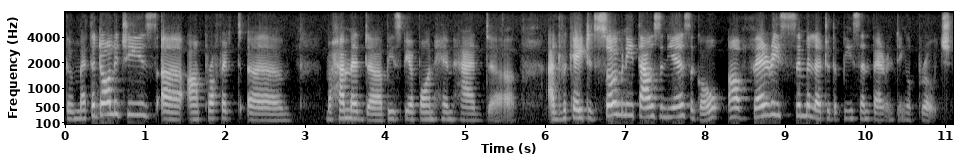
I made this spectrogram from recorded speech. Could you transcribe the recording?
the methodologies uh, our Prophet uh, Muhammad, uh, peace be upon him, had advocated so many thousand years ago are very similar to the peace and parenting approach.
